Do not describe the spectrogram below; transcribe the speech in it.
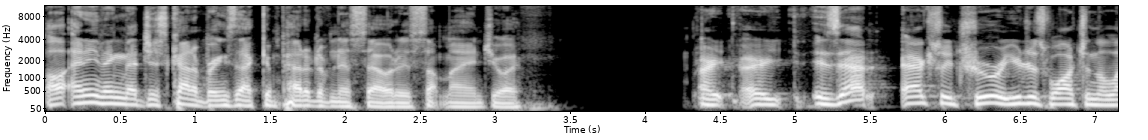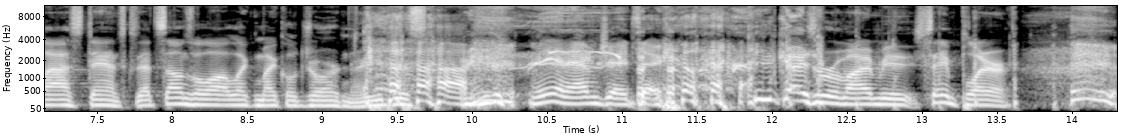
all, anything that just kind of brings that competitiveness out is something I enjoy. Are, are, is that actually true, or are you just watching The Last Dance? Because that sounds a lot like Michael Jordan. Are you just, are you just me and MJ take? you guys remind me same player. Yeah.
